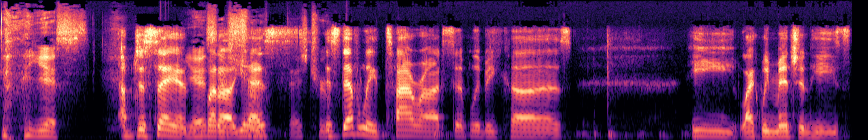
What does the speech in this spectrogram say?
yes, I'm just saying. Yes, but uh, yes, yeah, that's true. It's definitely Tyrod simply because he, like we mentioned, he's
